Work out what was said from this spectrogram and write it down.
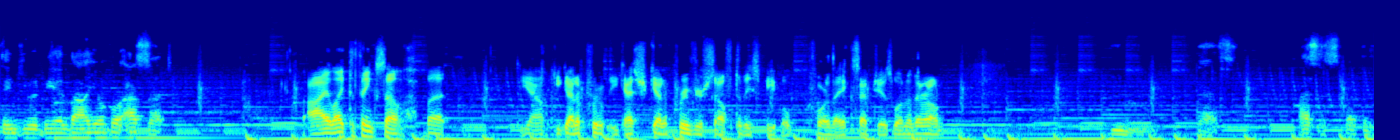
think you would be a valuable asset. I like to think so, but you know, you got to prove. You guys got to prove yourself to these people before they accept you as one of their own. Hmm. Yes, I suspect as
